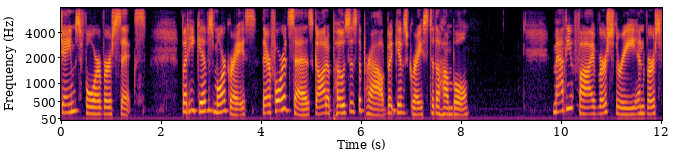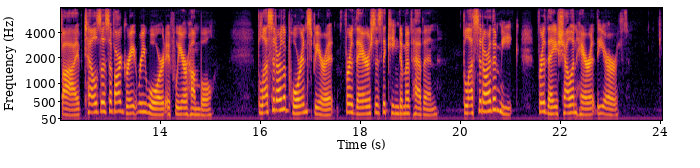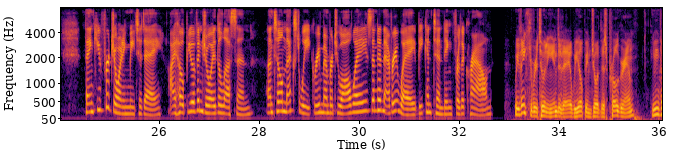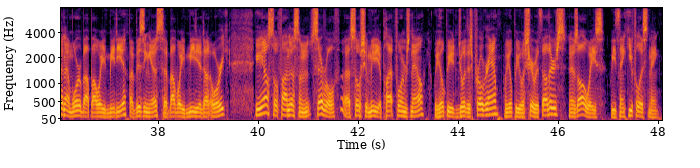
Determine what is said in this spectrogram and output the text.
James 4, verse 6. But he gives more grace. Therefore it says, God opposes the proud, but gives grace to the humble. Matthew 5, verse 3 and verse 5 tells us of our great reward if we are humble. Blessed are the poor in spirit, for theirs is the kingdom of heaven. Blessed are the meek, for they shall inherit the earth. Thank you for joining me today. I hope you have enjoyed the lesson. Until next week, remember to always and in every way be contending for the crown. We thank you for tuning in today. We hope you enjoyed this program. You can find out more about Bibleways Media by visiting us at BibleWayMedia.org. You can also find us on several uh, social media platforms now. We hope you enjoyed this program. We hope you will share with others. And as always, we thank you for listening.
